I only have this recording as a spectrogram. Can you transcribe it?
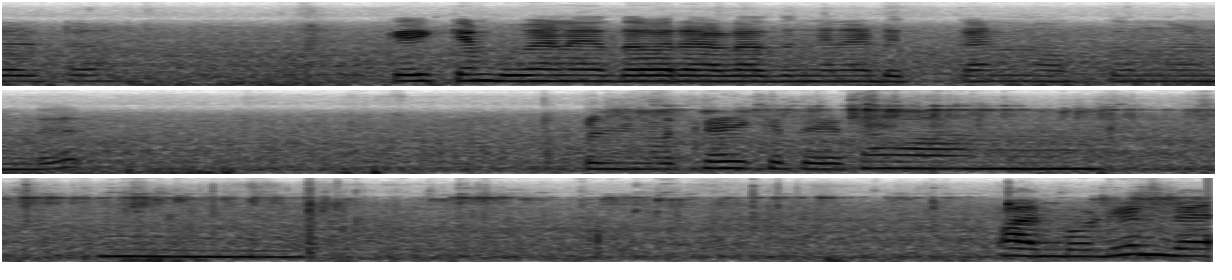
ഇതായിട്ട് കഴിക്കാൻ പോവുകയാണ്. ഏതോ ഒരാൾ അതിങ്ങനെ എടുക്കാൻ നോക്കുന്നുണ്ട്. അപ്പോൾ നിങ്ങൾ കഴിക്കട്ടെ കേട്ടോ. പാൻപൊടി ഉണ്ട്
